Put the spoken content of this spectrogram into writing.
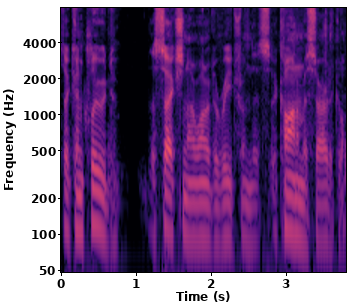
to conclude the section I wanted to read from this Economist article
